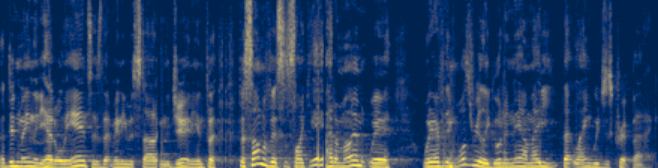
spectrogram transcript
That didn't mean that he had all the answers, that meant he was starting the journey. And for, for some of us, it's like, yeah, I had a moment where, where everything was really good, and now maybe that language has crept back.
